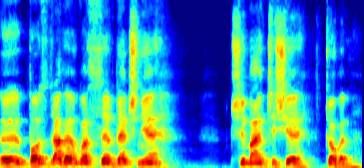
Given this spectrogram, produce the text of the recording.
Yy, Pozdrawiam Was serdecznie. Trzymajcie się czołem.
